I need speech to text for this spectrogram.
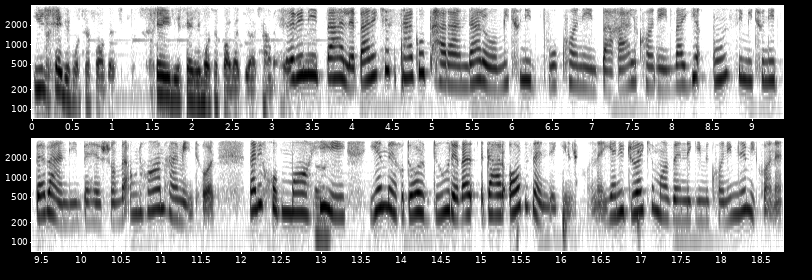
این خیلی متفاوت بود. خیلی خیلی متفاوت از همه. ببینید بله برای که سگ و پرنده رو می‌تونید بو کنین بغل کنین و یه اونسی می‌تونید ببندین بهشون و اونها هم همینطور. ولی خب ماهی یه مقدار دوره و در آب زندگی می‌کنه. یعنی جایی که ما زندگی می‌کنیم نمی‌کنه.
